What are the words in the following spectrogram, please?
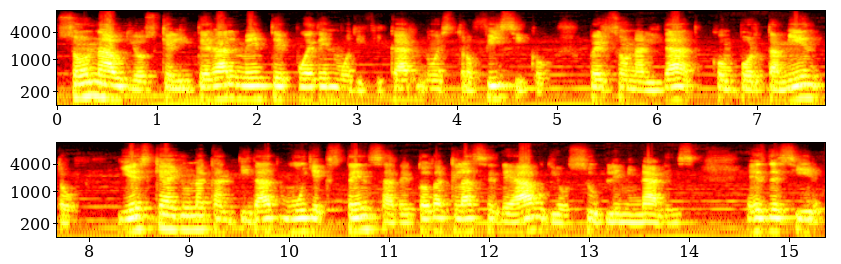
Son audios que literalmente pueden modificar nuestro físico, personalidad, comportamiento, y es que hay una cantidad muy extensa de toda clase de audios subliminales, es decir,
